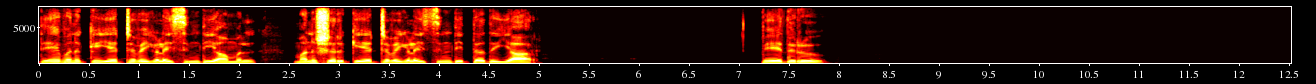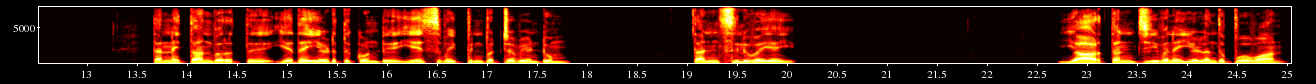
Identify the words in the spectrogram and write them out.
தேவனுக்கு ஏற்றவைகளை சிந்தியாமல் மனுஷருக்கு ஏற்றவைகளை சிந்தித்தது யார்? பேதுரு. தன்னைத்தான் வெறுத்து எதை எடுத்துக்கொண்டு இயேசுவை பின்பற்ற வேண்டும்? தன் சிலுவையை. யார் தன் ஜீவனை இழந்து போவான்?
